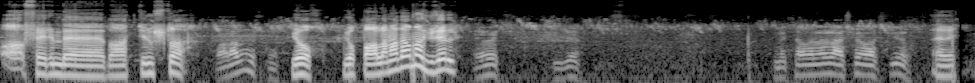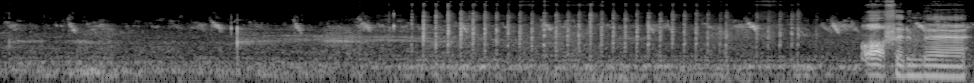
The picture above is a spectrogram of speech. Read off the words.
Aferin be Bahattin Usta. Bağladın mı? Yok. Yok bağlamadı ama güzel. Evet. Güzel. Mesafeleri açmaya başlıyor. Evet. Aferin be.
